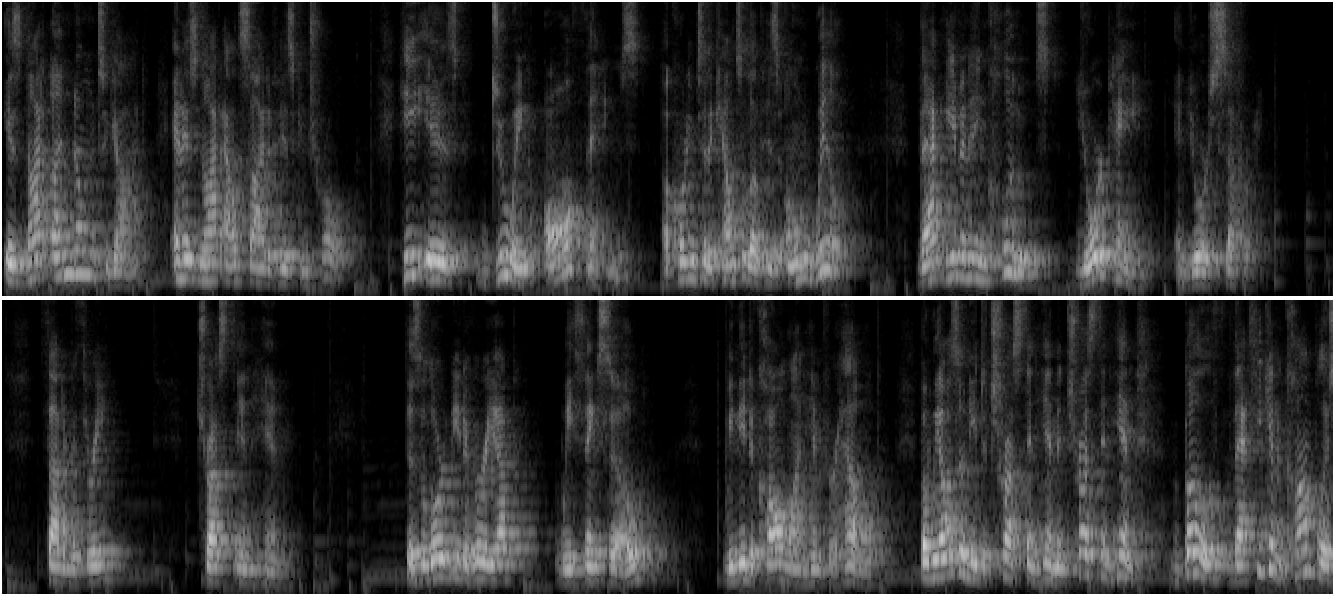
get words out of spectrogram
is not unknown to God and is not outside of his control. He is doing all things according to the counsel of his own will. That even includes your pain and your suffering. Thought number three trust in him. Does the Lord need to hurry up? We think so. We need to call on Him for help, but we also need to trust in Him and trust in Him both that He can accomplish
